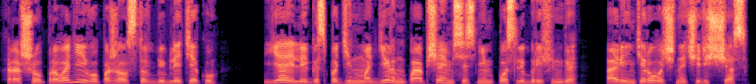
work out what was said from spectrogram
Хорошо, проводи его, пожалуйста, в библиотеку. Я или господин Магирн пообщаемся с ним после брифинга, ориентировочно через час».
